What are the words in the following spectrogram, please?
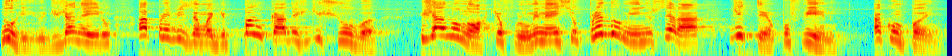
No Rio de Janeiro, a previsão é de pancadas de chuva. Já no norte fluminense, o predomínio será de tempo firme. Acompanhe.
